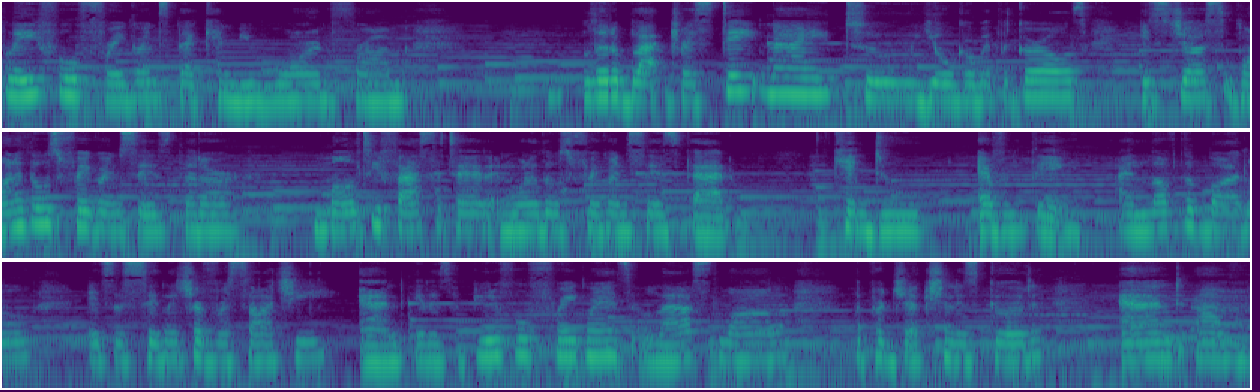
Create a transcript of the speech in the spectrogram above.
playful fragrance that can be worn from little black dress date night to yoga with the girls. It's just one of those fragrances that are multifaceted and one of those fragrances that can do everything. I love the bottle. It's a signature Versace and it is a beautiful fragrance. It lasts long. The projection is good. And um,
